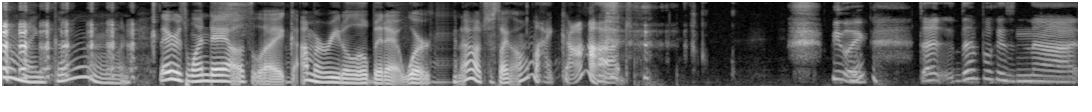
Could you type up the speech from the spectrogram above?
Oh my God. There was one day I was like, I'm to read a little bit at work. And I was just like, oh my God. Be like, that that book is not.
